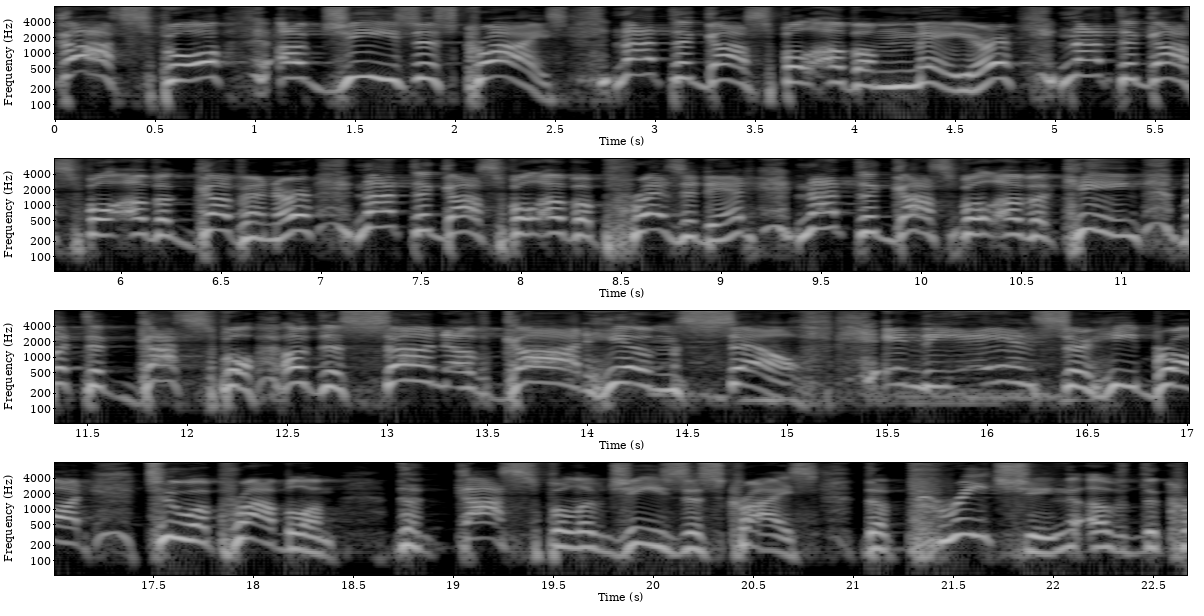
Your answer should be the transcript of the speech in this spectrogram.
gospel of Jesus Christ, not the gospel of a mayor, not the gospel of a governor, not the gospel of a president, not the gospel of a king, but the gospel of the Son of God Himself. And the answer He brought to a problem the gospel of Jesus Christ, the preaching of the cross.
